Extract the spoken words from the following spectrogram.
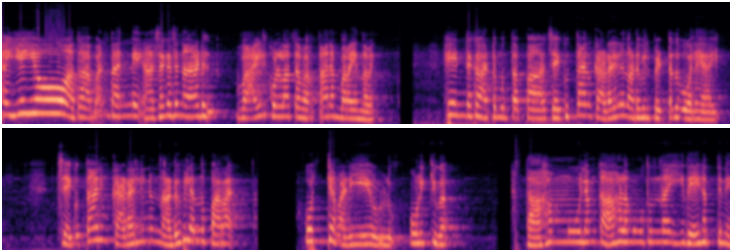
അയ്യയ്യോ അത് അവൻ തന്നെ അജഗജനാട്. വായിൽ കൊള്ളാത്ത വർത്താനം പറയുന്നവൻ. എന്റെ കാട്ടുമുത്തപ്പ ചെകുത്താൻ കടലിന് നടുവിൽ പെട്ടതുപോലെയായി. ചെകുത്താനും കടലിനും നടുവിലെന്ന് പറ. ഒറ്റ വഴിയേ ഉള്ളൂ. ഒളിക്കുക. ദാഹം മൂലം കാഹളമൂതുന്ന ഈ ദേഹത്തിന്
